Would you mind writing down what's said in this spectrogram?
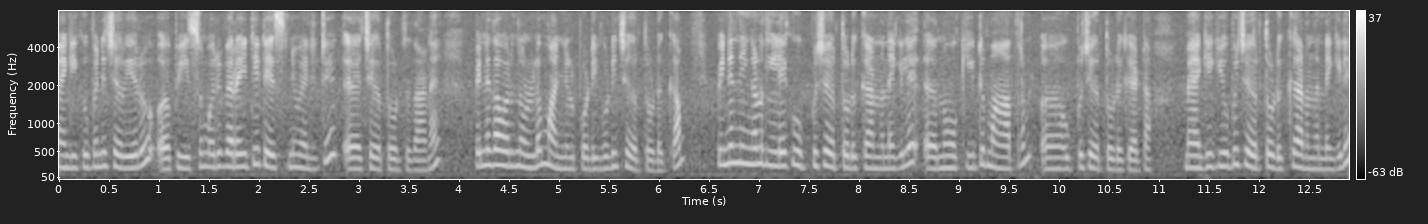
മാഗി ക്യൂബിന്റെ ചെറിയൊരു പീസും ഒരു വെറൈറ്റി ടേസ്റ്റിന് വേണ്ടിയിട്ട് ചേർത്ത് കൊടുത്തതാണ്. പിന്നെ ഇതാ ഒരു നുള്ളും മഞ്ഞൾപ്പൊടിയും കൂടി ചേർത്ത് കൊടുക്കാം. പിന്നെ നിങ്ങൾ ഇതിലേക്ക് ഉപ്പ് ചേർത്ത് കൊടുക്കുകയാണെന്നുണ്ടെങ്കിൽ നോക്കിയിട്ട് മാത്രം ഉപ്പ് ചേർത്ത് കൊടുക്കുക കേട്ടോ മാഗി ക്യൂബ് ചേർത്ത് കൊടുക്കുകയാണെന്നുണ്ടെങ്കിൽ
